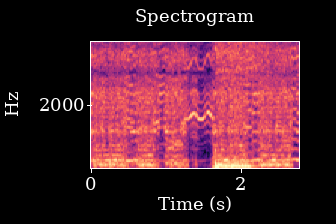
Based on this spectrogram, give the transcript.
Thank you.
